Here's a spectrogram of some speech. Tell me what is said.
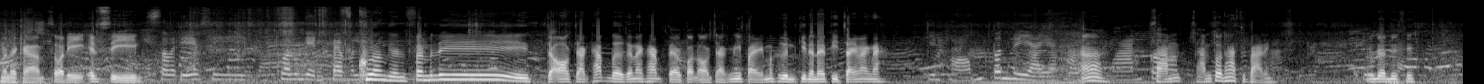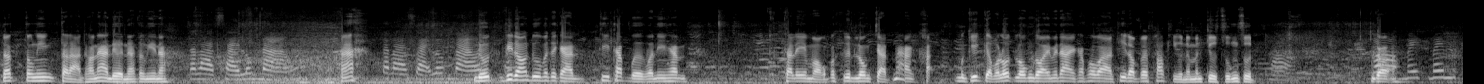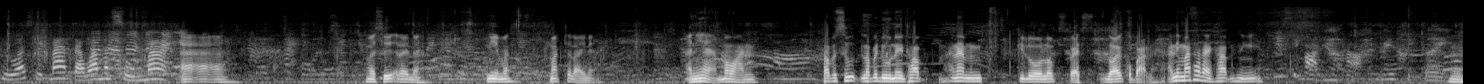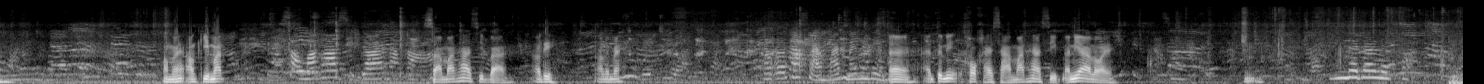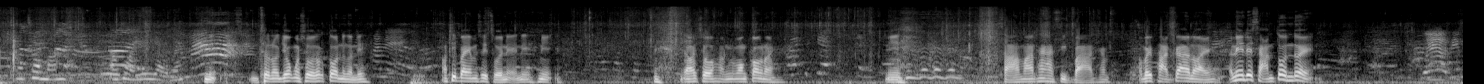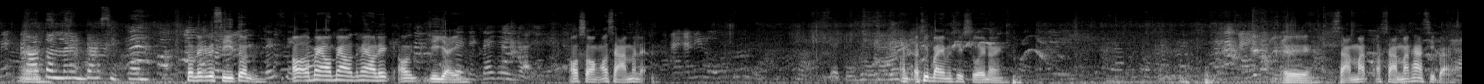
มาเลยครับ สวัสดี FC สวัสดีเอฟซีครัวลุงเด่นแฟมิเคลี่รื่องเดือนแฟมิลี่จะออกจากทับเบิกกันนะครับ แต่ก่อนออกจากนี่ไปเมื่อคืนกินอะไรติดใจมากนะ กินหอมต้นใหญ่ๆอะค่ะอ่า หวานกรอบสามสามต้นห้าสิบบาทเองเดินดูสิแล้วตรงนี้ตลาดเขาหน้าเดินนะตรงนี้นะตลาดสายลมหนาว ฮะตลาดสายลมหนาวดูพี่น้องดูบรรยากาศที่ทับเบิกวันนี้ครับ ทะเลหมอกเมื่อคืนลงจัดมากครับเมื่อกี้เกือบว่ารถลงดอยไม่ได้ครับเพราะว่าที่เราไปพักอยู่นะมันจุดสูงสุด ค่ะ ก็ ก็ไม่ไม่ไม่ถือว่าสุดมากแต่ว่ามันสูงมากอ่าอ่าอ่ามาซื้ออะไรนะนี่มั้งมัดเท่าไหร่เนี่ย อันเนี้ยเมื่อวานเราไปซื้อเราไปดูในท็อปอันนั้นมันกิโลละแปดร้อยกว่าบาท อันนี้มัดเท่าไหร่ครับอย่างงี้อืมเอาไหมเอากี่มัดสองมาห้าสิบได้นะคะสามมัดห้าสิบบาท เอาดิเอาเลยไหมแล้วก็ถ้าสามมัดไหมลุงเด่นเอออันตัวนี้เขาขายสามมัดห้าสิบอันนี้อร่อยได้ได้เลยค่ะ ถ้าชอบมันเอาหัวใหญ่ๆไหมนี่เธอลองยกมาโชว์สักต้นหนึ่งก่อนดิเอาที่ใบมันสวยๆเนี่ยนี่นี่นี่เอาโชว์หันมองกล้องหน่อยนี่สามมัดห้าสิบบาทครับ เอาไปผัดก็อร่อย อันนี้ได้สามต้นด้วยเอเอาอต้นเล็กได้สิบต้นต้นเล็กได้สี่ต้นเอาเอาไม่เอาไม่เอาไม่เอาเล็กเอาใหญ่เด็กๆได้ใหญ่ๆเอาสองเอาสามนั่นแหละๆเด็กดูให้นะเอาเอาที่ใบมันสวยๆหน่อย เออสามมัดเอาสามมัดห้าสิบบาท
